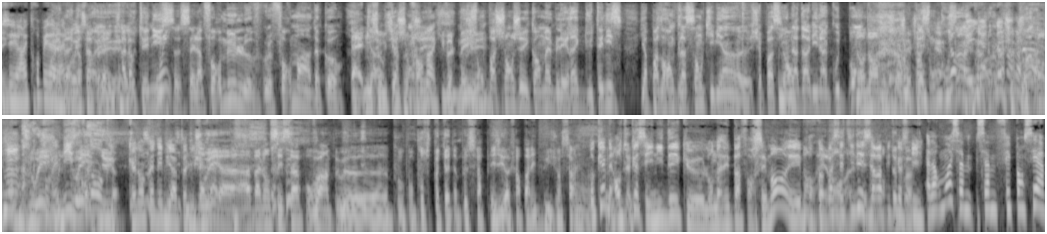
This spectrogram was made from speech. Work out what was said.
c'est rétro-pédalage. Ouais, bah, Oui, bah, au Alors, tennis, c'est la formule, le, le format, d'accord. Bah, c'est aussi un peu le changé. format qui veulent Mais ils bouger. n'ont pas changé quand même les règles du tennis. Il n'y a pas de remplaçant qui vient, euh, je sais pas si Non. Nadal il a un coup de pompe. Non, non, mais je sais pas son cousin. Non, mais il y a- non, non, Je est venu- oncle, que l'on connaît bien, Tony jouer à, à balancer ça pour voir un peu, euh, pour, pour, pour peut-être un peu se faire plaisir, à faire parler de lui, j'en sais rien. Ok, mais en tout cas, c'est une idée que l'on n'avait pas forcément. Et Non, pourquoi pas bon, cette idée, c'est Sarah Pitkowski Alors moi, ça, me- ça me fait penser à...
